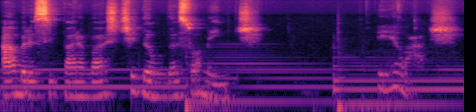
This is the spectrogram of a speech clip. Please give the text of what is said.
abra-se para a vastidão da sua mente e relaxe.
